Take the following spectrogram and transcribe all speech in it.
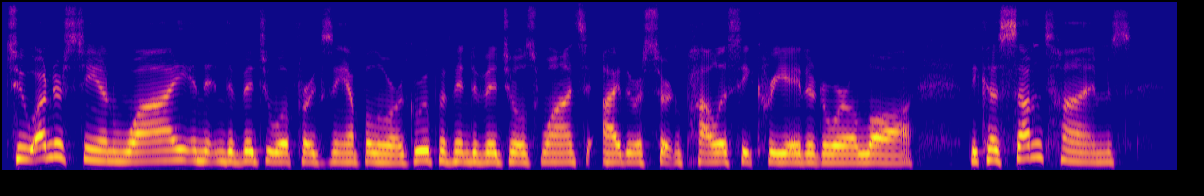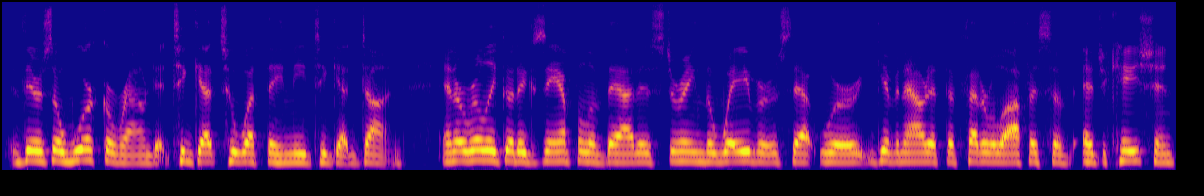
to understand why an individual, for example, or a group of individuals wants either a certain policy created or a law. Because sometimes there's a work around it to get to what they need to get done. And a really good example of that is during the waivers that were given out at the Federal Office of Education,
